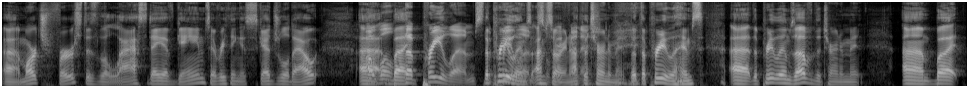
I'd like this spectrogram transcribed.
Uh, March 1st is the last day of games. Everything is scheduled out. Uh, oh, well, but the prelims. the prelims. I'm sorry, not the tournament, but the prelims. Uh, the prelims of the tournament. Um, but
